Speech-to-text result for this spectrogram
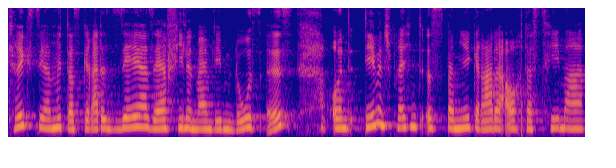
kriegst du ja mit, dass gerade sehr, sehr viel in meinem Leben los ist. Und dementsprechend ist bei mir gerade auch das Thema Thema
